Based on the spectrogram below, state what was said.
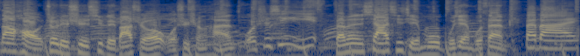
那好，这里是七嘴八舌，我是陈涵，我是心怡，咱们下期节目不见不散，拜拜。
